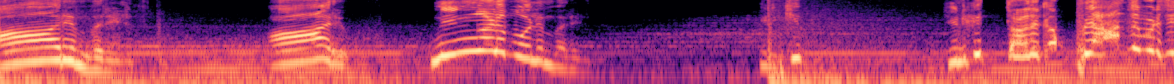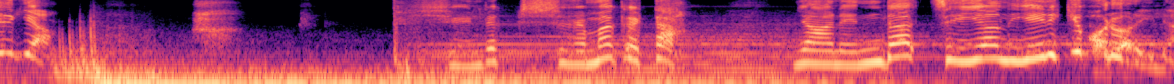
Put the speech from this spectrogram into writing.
ആരും വരരുത്. ആരും നിങ്ങൾ പോലും വരരുത്. എനിക്ക് എനിക്ക് തലക്ക് ഭ്രാന്ത് പിടിച്ചിരിക്കാ. എന്റെ ക്ഷമ കേട്ടാ ഞാൻ എന്താ ചെയ്യാന്ന് എനിക്ക് പോലും അറിയില്ല.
